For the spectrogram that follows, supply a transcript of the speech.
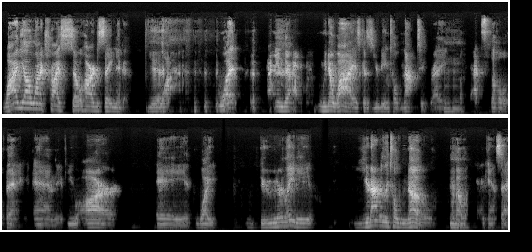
why do y'all want to try so hard to say nigga? Yeah. Why? what? I mean, there, I, we know why is because you're being told not to, right? Mhm. That's the whole thing. And if you are a white dude or lady, you're not really told no about What you can and can't say.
